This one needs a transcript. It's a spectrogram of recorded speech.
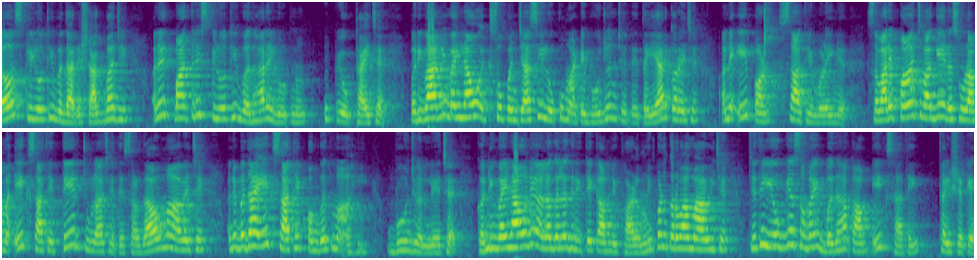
દસ કિલોથી વધારે શાકભાજી અને પાંત્રીસ કિલોથી વધારે લોટનો ઉપયોગ થાય છે. પરિવારની મહિલાઓ એકસો પંચ્યાસી લોકો માટે ભોજન છે તે તૈયાર કરે છે અને એ પણ સાથે મળીને. સવારે પાંચ વાગ્યે રસોડામાં એક સાથે તેર ચૂલા છે તે સળગાવવામાં આવે છે અને બધા એક સાથે પંગતમાં અહીં ભોજન લે છે. ઘરની મહિલાઓને અલગ અલગ રીતે કામની ફાળવણી પણ કરવામાં આવી છે, જેથી યોગ્ય સમયે બધા કામ એક સાથે થઈ શકે.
